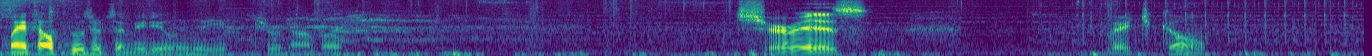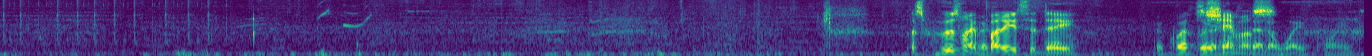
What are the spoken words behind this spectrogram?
Plant health booster to immediately leave. True combo. Sure is. Where'd you go? Who's my buddy today? The quest a has set a waypoint.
